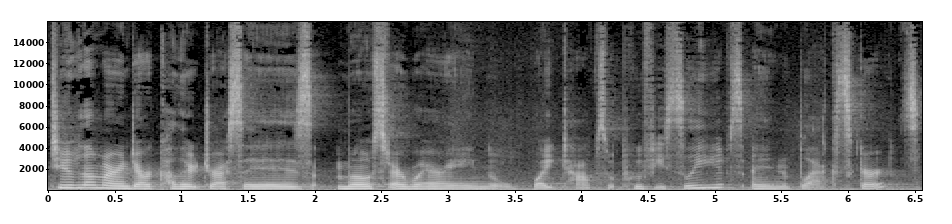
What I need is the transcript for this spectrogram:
Two of them are in dark colored dresses. Most are wearing white tops with poofy sleeves and black skirts.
